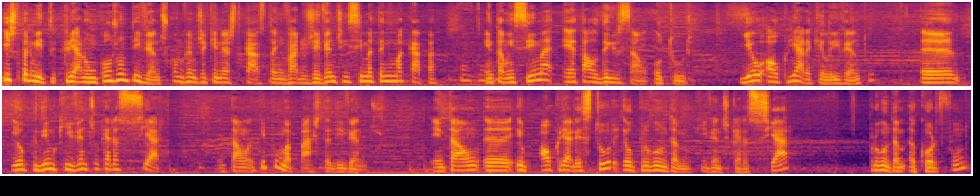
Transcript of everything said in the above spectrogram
Isto permite criar um conjunto de eventos, como vemos aqui neste caso, tenho vários eventos, em cima tenho uma capa. Uhum. Então, em cima é a tal digressão, ou tour. E eu, ao criar aquele evento, eh, ele pediu-me que eventos eu quero associar. Então, é tipo uma pasta de eventos. Então, eh, eu, ao criar esse tour, ele pergunta-me que eventos quero associar, pergunta-me a cor de fundo,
